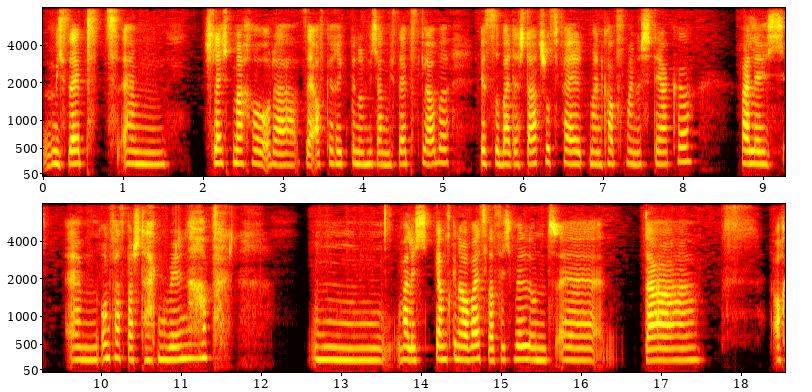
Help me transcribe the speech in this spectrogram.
mich selbst ähm, schlecht mache oder sehr aufgeregt bin und nicht an mich selbst glaube, ist sobald der Startschuss fällt, mein Kopf meine Stärke, weil ich ähm, unfassbar starken Willen habe, mm, weil ich ganz genau weiß, was ich will und äh, da auch,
